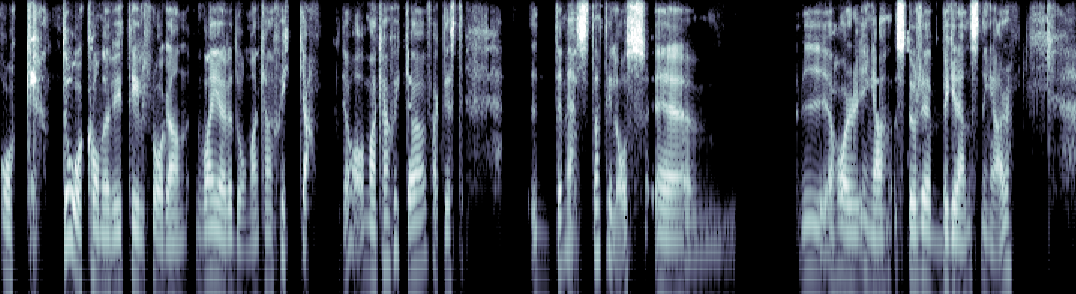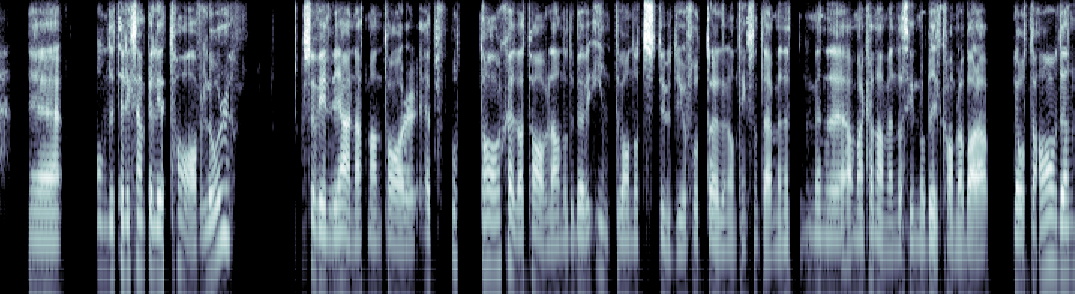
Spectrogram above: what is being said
Och då kommer vi till frågan, vad är det då man kan skicka? Ja, man kan skicka faktiskt det mesta till oss. Eh, vi har inga större begränsningar. Eh, om det till exempel är tavlor så vill vi gärna att man tar ett foto av själva tavlan och det behöver inte vara något studiofoto eller någonting sånt där men, ett, men eh, man kan använda sin mobilkamera och bara plåta av den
